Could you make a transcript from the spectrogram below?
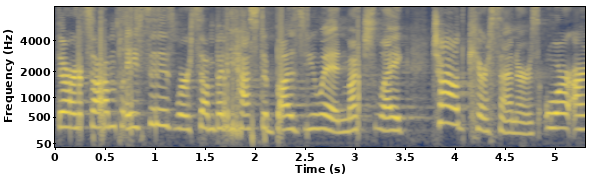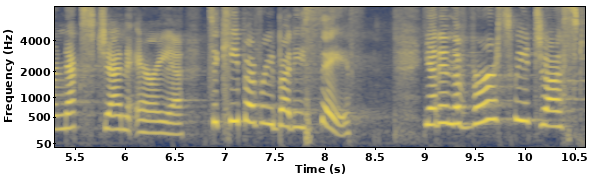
There are some places where somebody has to buzz you in, much like childcare centers or our next gen area, to keep everybody safe. Yet in the verse we just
